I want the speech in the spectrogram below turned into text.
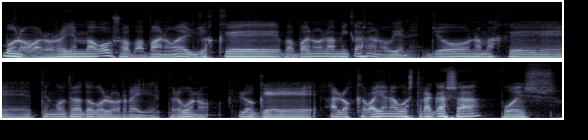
bueno, a los Reyes Magos o a Papá Noel. Yo es que Papá Noel a mi casa no viene. Yo nada más que tengo trato con los Reyes. Pero bueno, lo que a los que vayan a vuestra casa, pues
